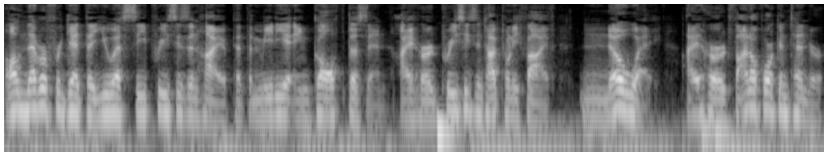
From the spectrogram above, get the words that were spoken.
I'll never forget the USC preseason hype that the media engulfed us in. I heard preseason top 25. No way. I heard Final Four contender.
